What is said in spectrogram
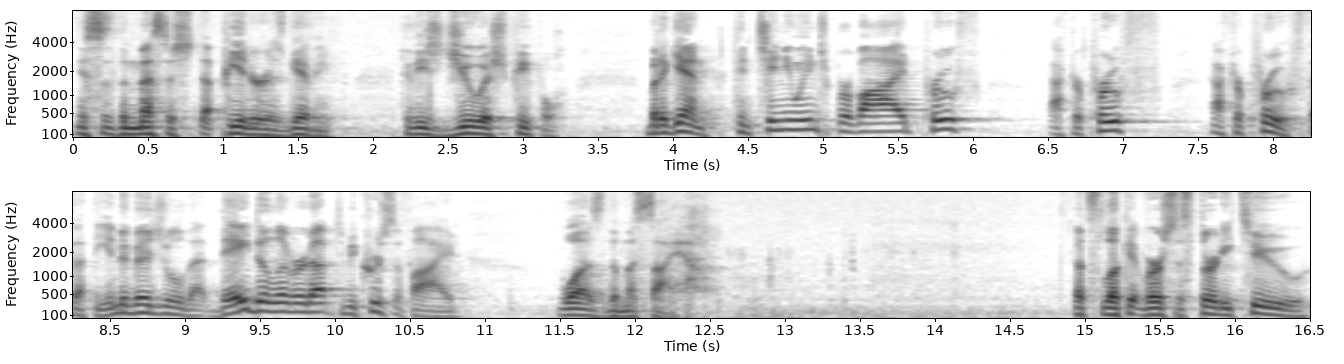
This is the message that Peter is giving to these Jewish people. But again, continuing to provide proof after proof after proof that the individual that they delivered up to be crucified was the Messiah. Let's look at verses 32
